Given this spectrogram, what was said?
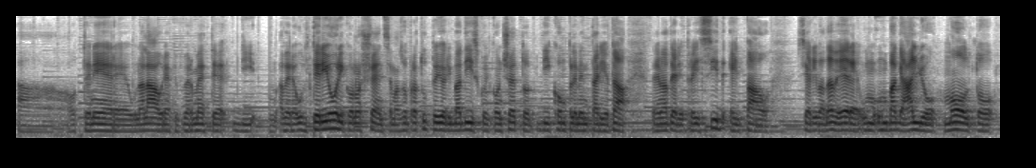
a ottenere una laurea che permette di avere ulteriori conoscenze, ma soprattutto io ribadisco il concetto di complementarietà delle materie tra il SID e il PAO. Si arriva ad avere un, un bagaglio molto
